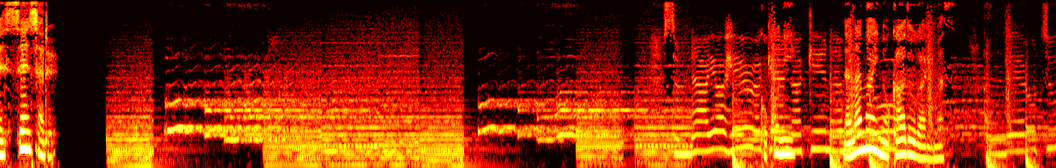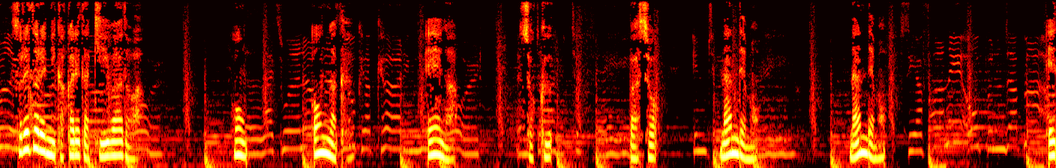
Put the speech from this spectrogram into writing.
エッセンシャルここに7枚のカードがあります。それぞれに書かれたキーワードは、本、音楽、映画、食、場所、何でも、何でも。エッ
